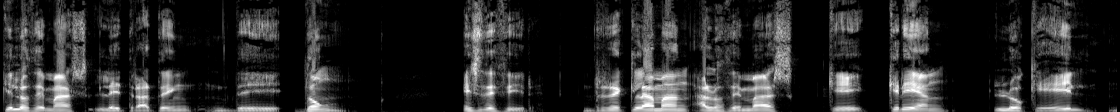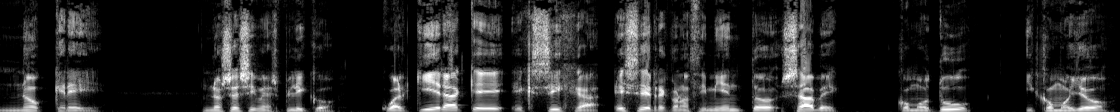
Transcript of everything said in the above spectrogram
que los demás le traten de don. Es decir, reclaman a los demás que crean lo que él no cree. No sé si me explico. Cualquiera que exija ese reconocimiento sabe, como tú y como yo,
